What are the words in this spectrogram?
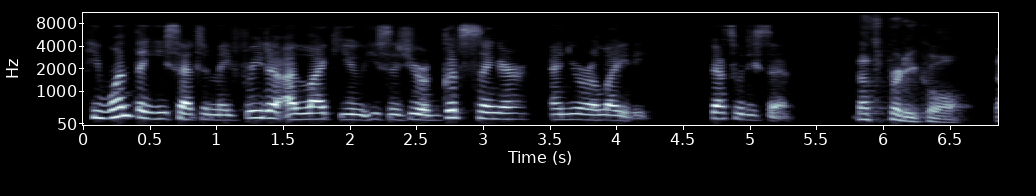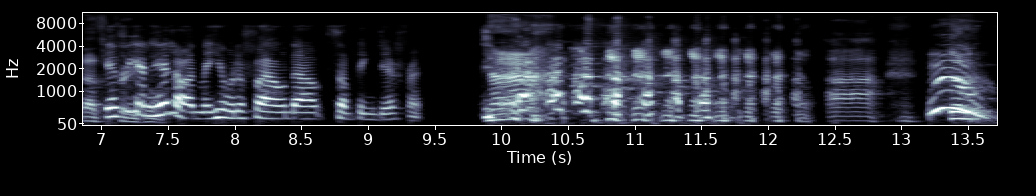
he, one thing he said to me, Freda, I like you. He says, you're a good singer and you're a lady. That's what he said. That's pretty cool. That's If he had cool. hit on me, he would have found out something different. So,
